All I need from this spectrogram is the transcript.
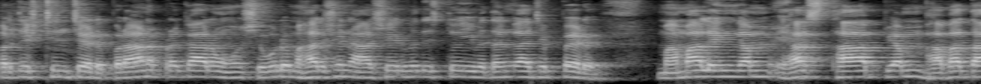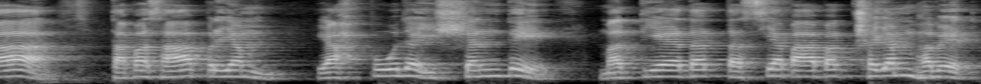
ప్రతిష్ఠించాడు. పురాణ ప్రకారం శివుడు మహర్షిని ఆశీర్వదిస్తూ ఈ విధంగా చెప్పాడు. మమలింగం ఇహస్థాప్యం భవత తపసా ప్రియం యః పూజ ఇష్యంతి మత్యేత తస్య పాపక్షయం భవేత్.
